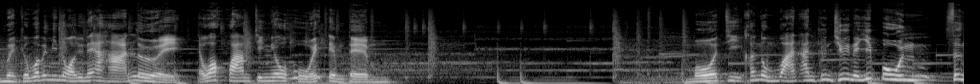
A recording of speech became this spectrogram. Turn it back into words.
เหมือนกับว่าไม่มีหนอนอยู่ในอาหารเลย แต่ว่าความจริงเนี่ยโอ้โหเต็มเต็ม โมจิขนมหวานอันขึ้นชื่อในญี่ปุ่น ซึ่ง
